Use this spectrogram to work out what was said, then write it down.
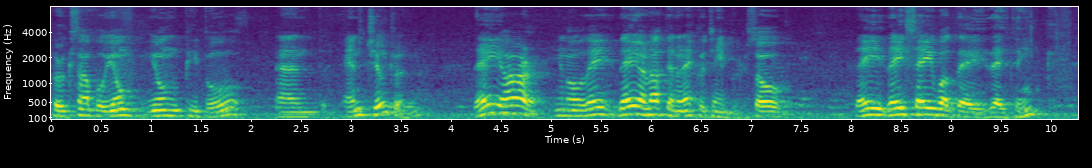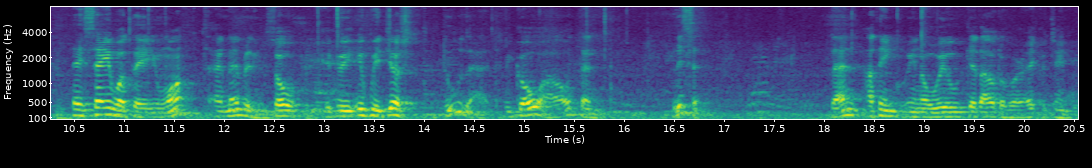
for example, young young people and and children, they are, you know, they they are not in an echo chamber, so they they say what they they think, they say what they want, and everything. So if we if we just do that, we go out and listen. Then I think you know we'll get out of our echo chambers.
